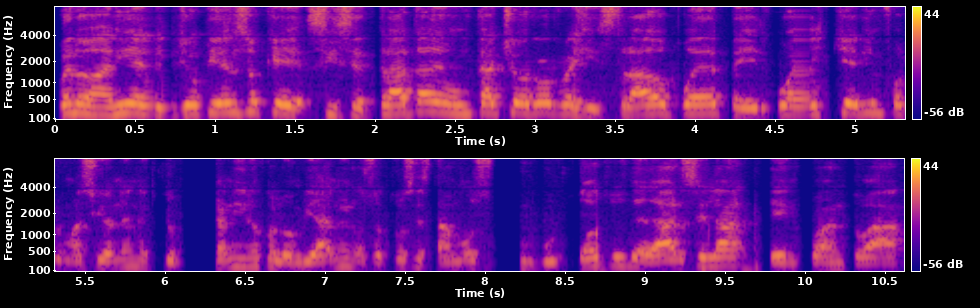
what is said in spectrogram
Bueno, Daniel, yo pienso que si se trata de un cachorro registrado, puede pedir cualquier información en el Club Canino Colombiano y nosotros estamos gustosos de dársela en cuanto a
